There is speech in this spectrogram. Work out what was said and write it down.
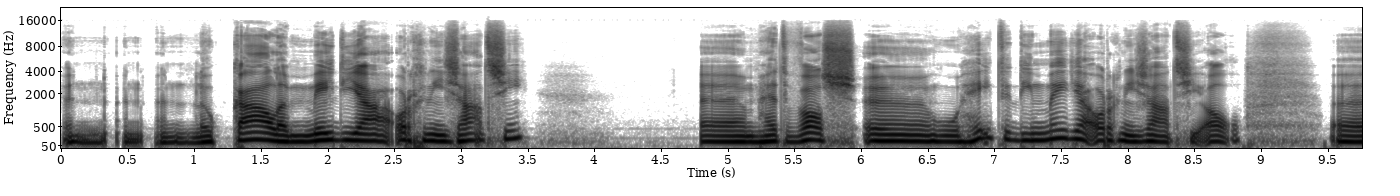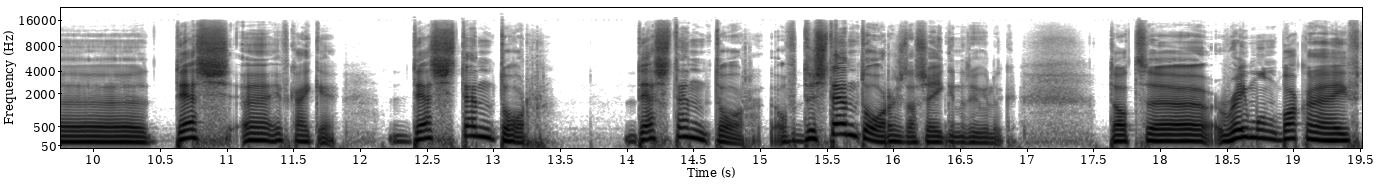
een, een, een, lokale mediaorganisatie. Um, het was, hoe heette die mediaorganisatie al? Des, even kijken, Destentor. Destentor. Of De Stentor is dat zeker natuurlijk. Dat uh, Raymond Bakker heeft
